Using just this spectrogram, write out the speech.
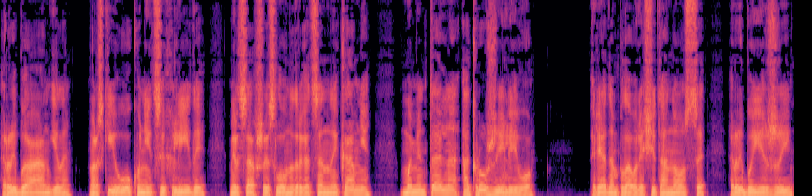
Рыбы-ангелы, Морские окуни, цихлиды, мерцавшие словно драгоценные камни, моментально окружили его. Рядом плавали щитоносцы, рыбы-ежи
